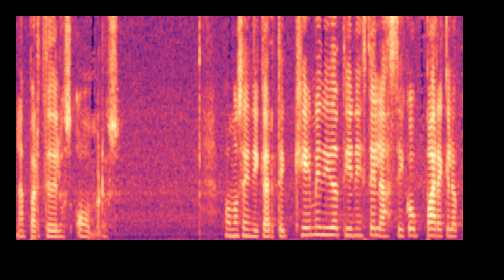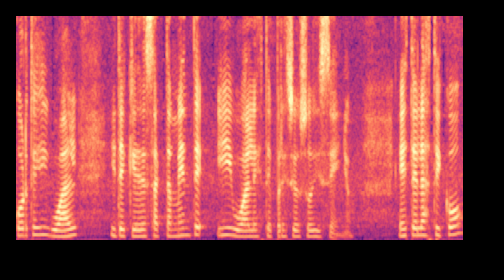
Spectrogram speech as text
la parte de los hombros vamos a indicarte qué medida tiene este elástico para que lo cortes igual y te quede exactamente igual este precioso diseño. Este elástico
